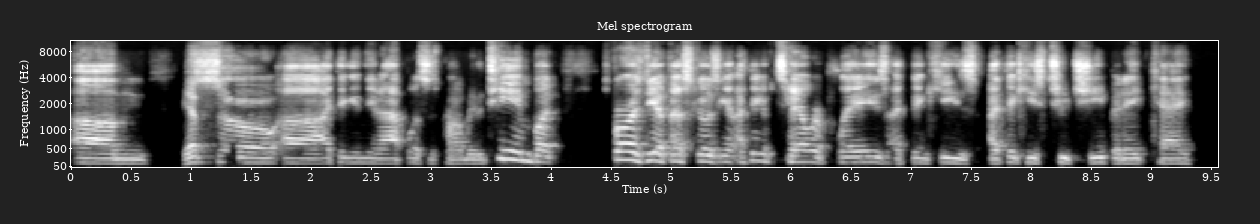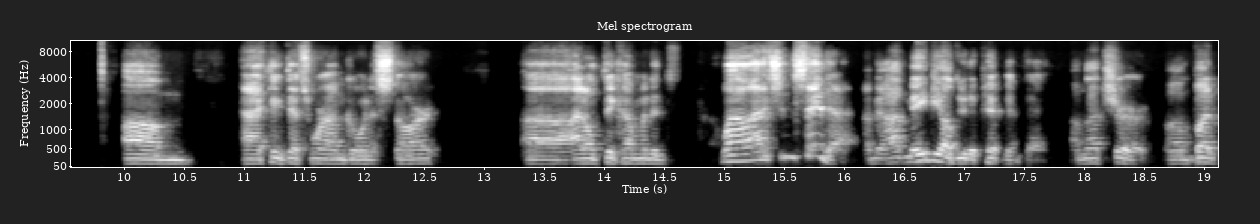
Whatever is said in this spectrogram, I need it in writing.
Um, yep. So uh, I think Indianapolis is probably the team, but as far as DFS goes, again, I think if Taylor plays, I think he's I think he's too cheap at eight K. Um, and I think that's where I'm going to start. Uh, I don't think I'm going to well, I shouldn't say that. I mean, I, maybe I'll do the Pittman thing. I'm not sure. Um, but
